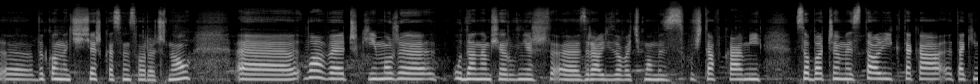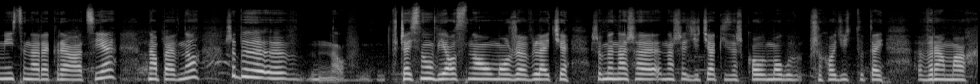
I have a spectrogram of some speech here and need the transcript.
e, wykonać ścieżkę sensoryczną, e, ławeczki, może uda nam się również e, zrealizować pomysł z huśtawkami. Zobaczymy stolik, taka, takie miejsce na rekreację na pewno, żeby no, wczesną wiosną, może w lecie, żeby nasze, nasze dzieciaki ze szkoły mogły przychodzić tutaj w ramach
